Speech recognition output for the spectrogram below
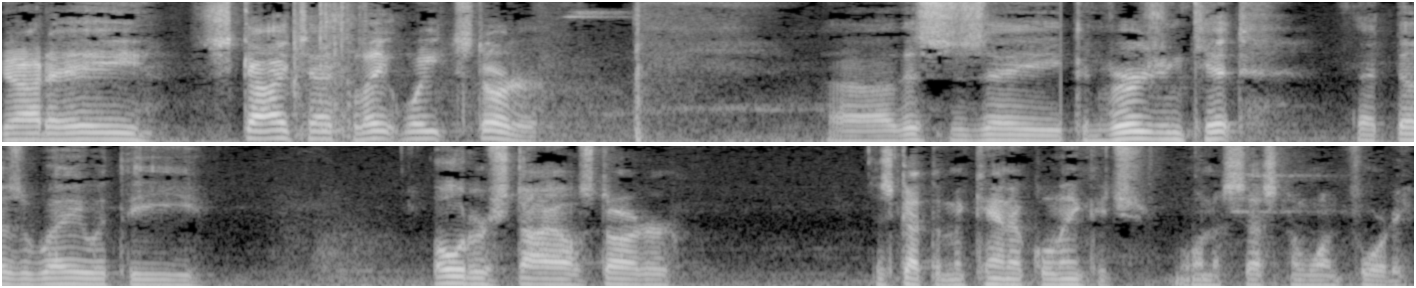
Got a Sky-Tec lightweight starter. Uh, this is a conversion kit that does away with the older style starter. It's got the mechanical linkage on a Cessna 140.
